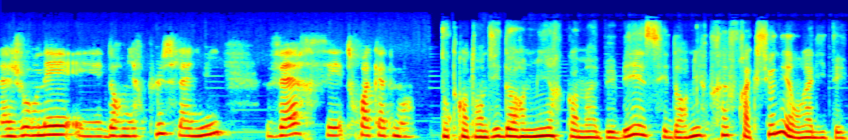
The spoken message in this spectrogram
la journée et dormir plus la nuit vers ces 3-4 mois. Donc quand on dit dormir comme un bébé, c'est dormir très fractionné en réalité.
